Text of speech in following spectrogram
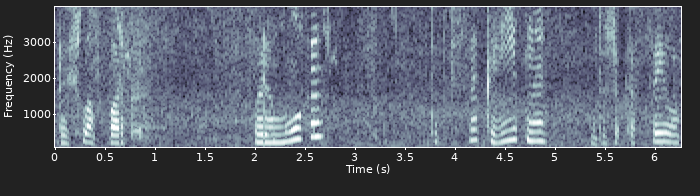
Прийшла в парк перемоги. Тут все квітне, дуже красиво.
